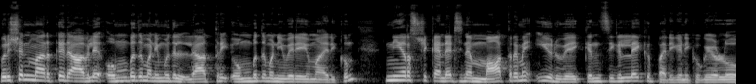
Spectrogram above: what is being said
പുരുഷന്മാർക്ക് രാവിലെ ഒമ്പത് മണി മുതൽ രാത്രി ഒമ്പത് മണി വരെയുമായിരിക്കും നിയറസ്റ്റ് കാൻഡിഡേറ്റ്സിനെ മാത്രമേ ഈ ഒരു വേക്കൻസികളിലേക്ക് പരിഗണിക്കുകയുള്ളൂ.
